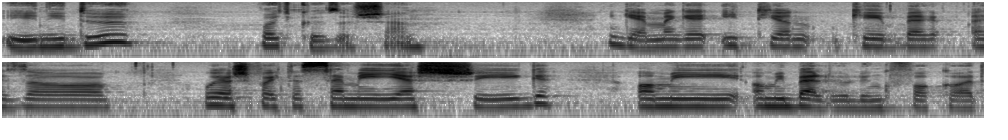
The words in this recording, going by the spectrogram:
én idő, vagy közösen. Igen, meg itt jön képbe ez a olyasfajta személyesség, ami, ami belőlünk fakad.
